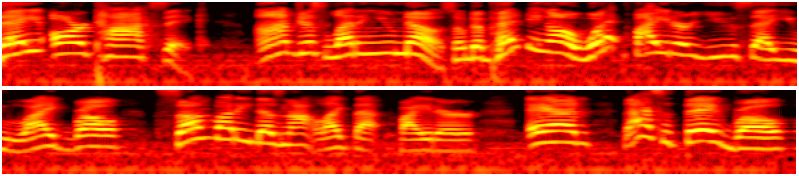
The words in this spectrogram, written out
they are toxic. I'm just letting you know. So, depending on what fighter you say you like, bro, Somebody does not like that fighter. And that's the thing, bro.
